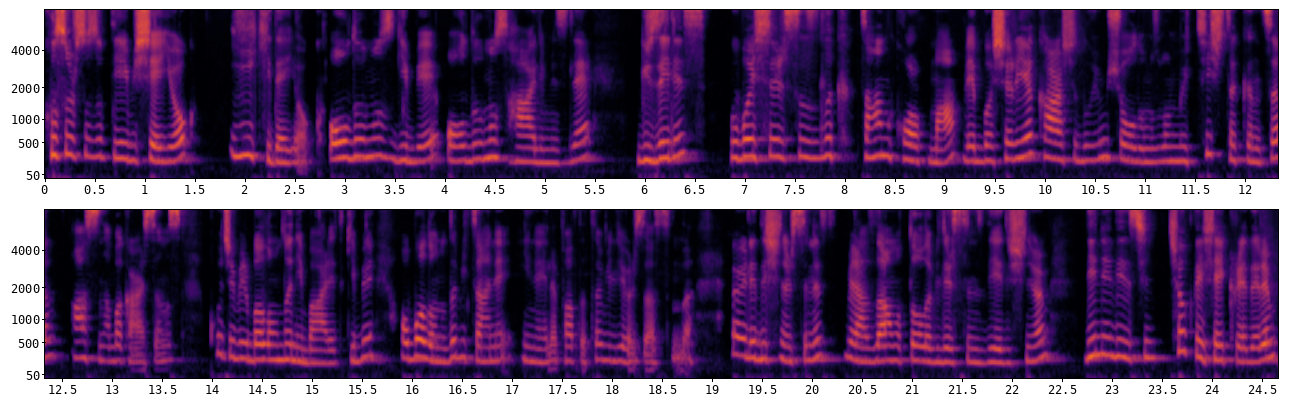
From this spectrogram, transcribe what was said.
Kusursuzluk diye bir şey yok. İyi ki de yok. Olduğumuz gibi, olduğumuz halimizle güzeliz. Bu başarısızlıktan korkma ve başarıya karşı duymuş olduğumuz bu müthiş takıntı aslına bakarsanız koca bir balondan ibaret gibi o balonu da bir tane iğneyle patlatabiliyoruz aslında. Öyle düşünürsünüz biraz daha mutlu olabilirsiniz diye düşünüyorum. Dinlediğiniz için çok teşekkür ederim.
